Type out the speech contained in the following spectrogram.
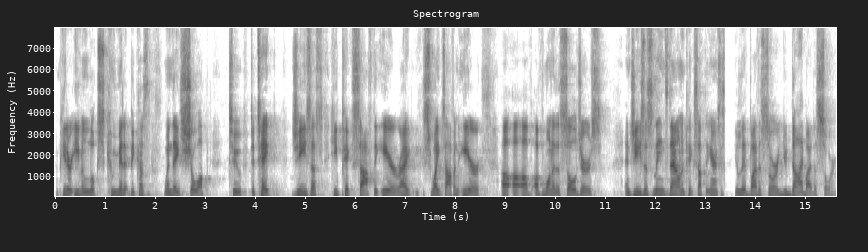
And Peter even looks committed because when they show up to, to take Jesus, he picks off the ear, right? He swipes off an ear uh, of, of one of the soldiers. And Jesus leans down and picks up the ear and says, You live by the sword, you die by the sword.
